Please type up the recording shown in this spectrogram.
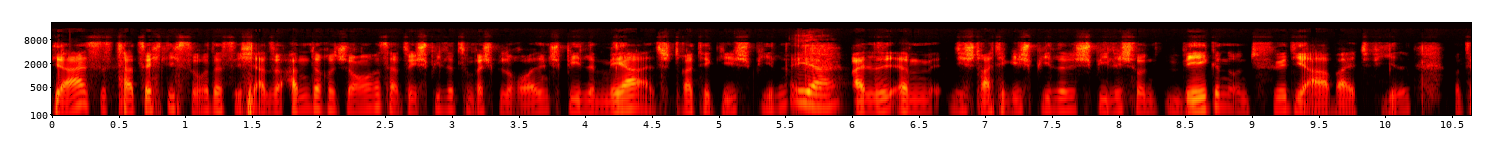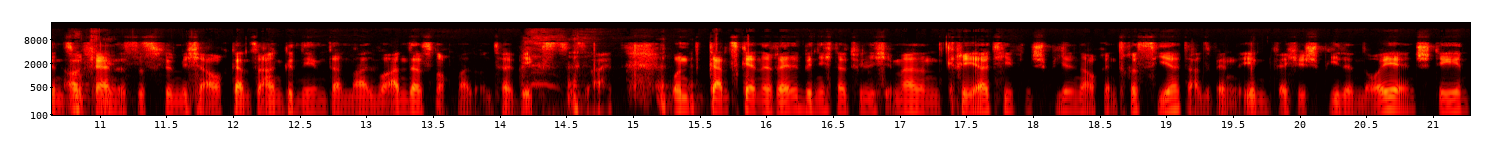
Ja, es ist tatsächlich so, dass ich also andere Genres Genres. Also ich spiele zum Beispiel Rollenspiele mehr als Strategiespiele, ja. weil ähm, die Strategiespiele spiele ich schon wegen und für die Arbeit viel. Und insofern okay. ist es für mich auch ganz angenehm, dann mal woanders nochmal unterwegs zu sein. und ganz generell bin ich natürlich immer an kreativen Spielen auch interessiert. Also wenn irgendwelche Spiele neue entstehen.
